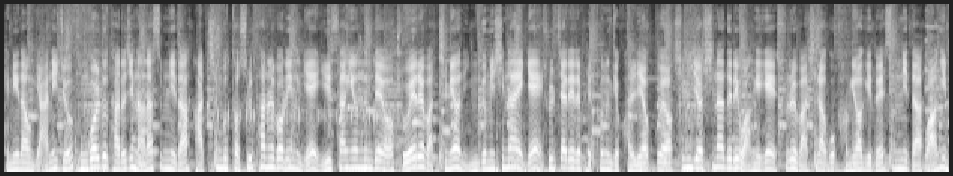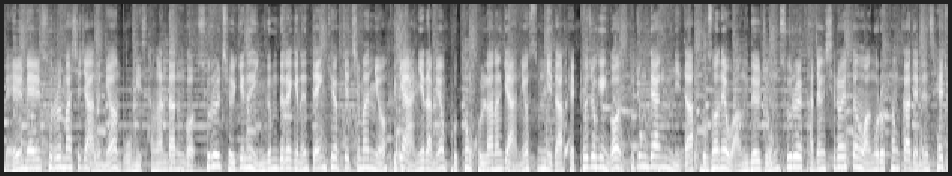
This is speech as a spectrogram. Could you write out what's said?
괜히 나온 게 아니죠. 궁궐도 다르진 않았습니다. 아침부터 술판을 벌이는 게 일상이었는데요. 조회를 마치면 임금이 신하에게 술자리를 베푸는 게 관리였고요. 심지어 신하들이 왕에게 술을 마시라고 강요하기도 했습니다. 왕이 매일매일 술을 마시지 않으면 몸이 상한다는 것. 술을 즐기는 임금들에게는 땡큐였겠지만요. 그게 아니라면 보통 곤란한 게 아니었습니다. 대표적인 건 세종대왕입니다. 조선의 왕들 중 술을 가장 싫어했던 왕으로 평가되는 세종.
